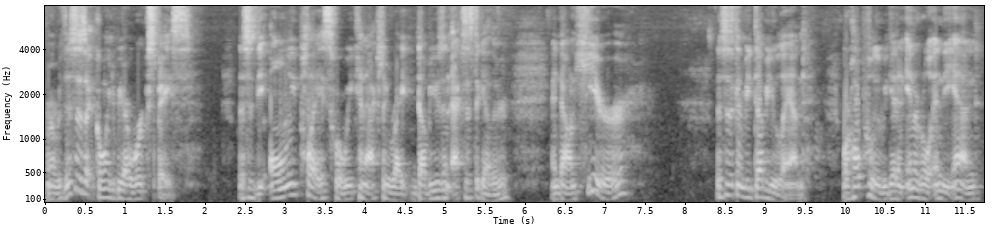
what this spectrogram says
Remember, this is going to be our workspace. This is the only place where we can actually write W's and X's together. And down here, this is going to be W land, where hopefully we get an integral in the end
